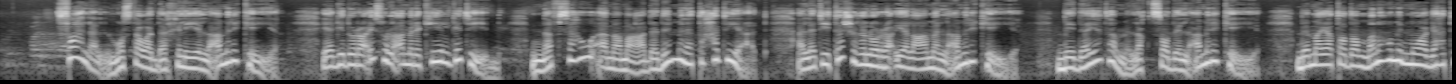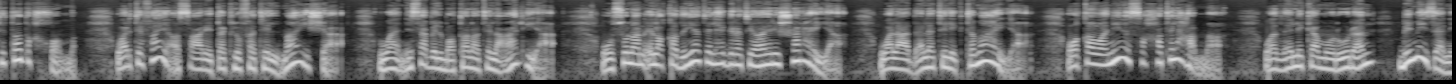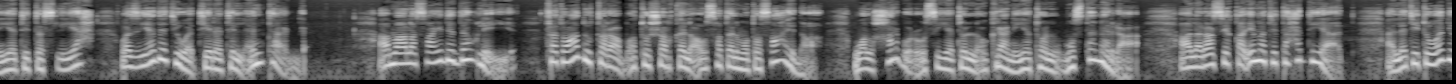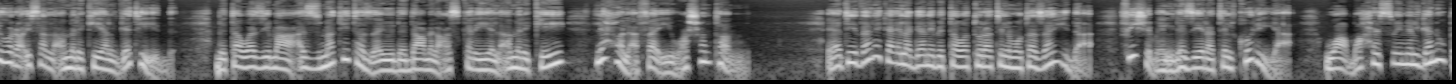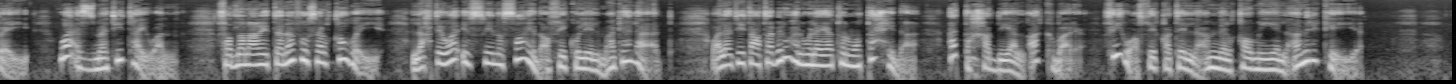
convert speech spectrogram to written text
فعلى المستوى الداخلي الأمريكي. يجد الرئيس الأمريكي الجديد نفسه أمام عدد من التحديات التي تشغل الرأي العام الأمريكي. بداية من الاقتصاد الأمريكي بما يتضمنه من مواجهة التضخم وارتفاع أسعار تكلفة المعيشة ونسب البطالة العالية وصولا إلى قضية الهجرة غير الشرعية والعدالة الاجتماعية وقوانين الصحة العامة وذلك مرورا بميزانية التسليح وزيادة وتيرة الإنتاج. أما على الصعيد الدولي فتعد اضطرابات الشرق الأوسط المتصاعدة والحرب الروسية الأوكرانية المستمرة على رأس قائمة التحديات التي تواجه الرئيس الأمريكي الجديد بالتوازي مع أزمة تزايد الدعم العسكري الأمريكي لحلفاء واشنطن. يأتي ذلك إلى جانب التوترات المتزايدة في شبه الجزيرة الكورية وبحر الصين الجنوبي وأزمة تايوان. فضلا عن التنافس القوي لاحتواء الصين الصاعدة في كل المجالات والتي تعتبرها الولايات المتحدة التحدي الأكبر في وثيقة الأمن القومي الأمريكي.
